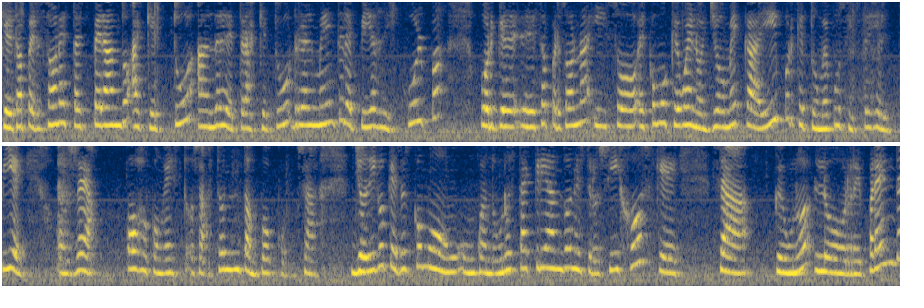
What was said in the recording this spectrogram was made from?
que esta persona está esperando a que tú andes detrás, que tú realmente le pidas disculpas porque esa persona hizo, es como que, bueno, yo me caí porque tú me pusiste el pie. O sea, ojo con esto, o sea, esto tampoco, o sea, yo digo que eso es como cuando uno está criando a nuestros hijos, que, o sea, que uno lo reprende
